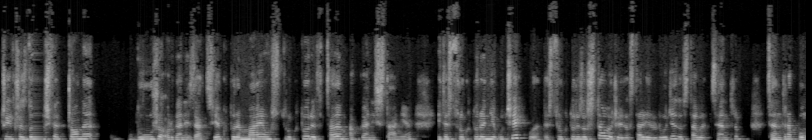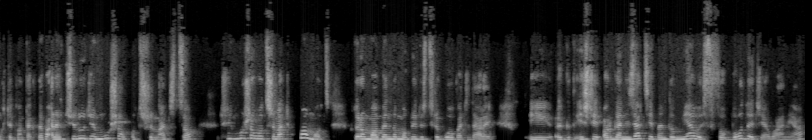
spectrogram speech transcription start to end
czyli przez doświadczone duże organizacje, które mają struktury w całym Afganistanie i te struktury nie uciekły, te struktury zostały, czyli zostali ludzie, zostały centry, centra, punkty kontaktowe, ale ci ludzie muszą otrzymać co? Czyli muszą otrzymać pomoc, którą będą mogli dystrybuować dalej. I jeśli organizacje będą miały swobodę działania,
